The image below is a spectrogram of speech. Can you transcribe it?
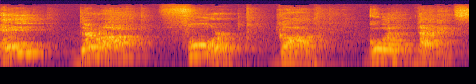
A, there are four gold, gold ducats.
